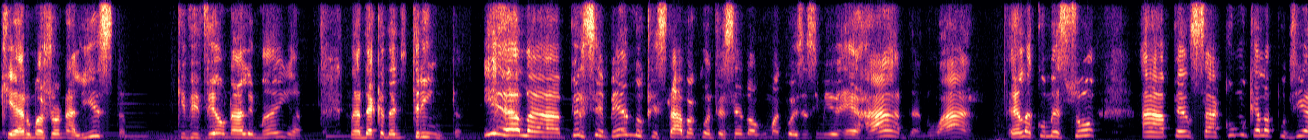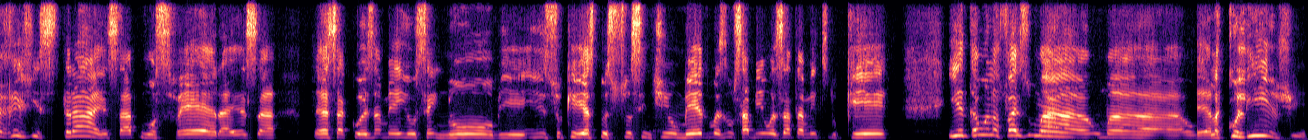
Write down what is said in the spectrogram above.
que era uma jornalista que viveu na Alemanha na década de 30. E ela, percebendo que estava acontecendo alguma coisa assim meio errada no ar, ela começou a pensar como que ela podia registrar essa atmosfera, essa essa coisa meio sem nome, isso que as pessoas sentiam medo, mas não sabiam exatamente do que. E então ela faz uma, uma ela colige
